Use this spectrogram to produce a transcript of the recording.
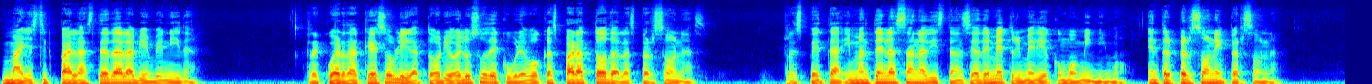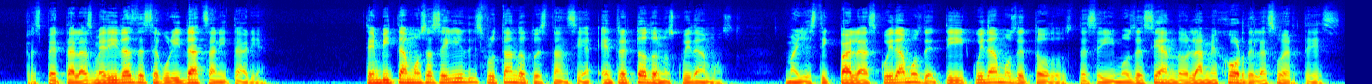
Majestic Palace te da la bienvenida. Recuerda que es obligatorio el uso de cubrebocas para todas las personas. Respeta y mantén la sana distancia de metro y medio como mínimo entre persona y persona. Respeta las medidas de seguridad sanitaria. Te invitamos a seguir disfrutando tu estancia. Entre todos nos cuidamos. Majestic Palace, cuidamos de ti, cuidamos de todos. Te seguimos deseando la mejor de las suertes.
